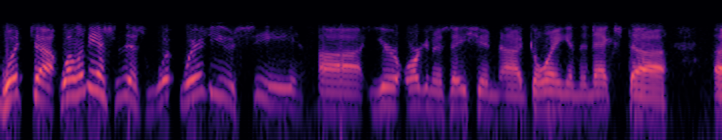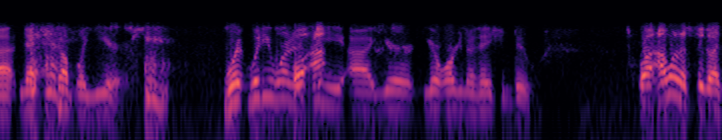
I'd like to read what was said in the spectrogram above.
what? Uh, well, let me ask you this: Wh- Where do you see uh, your organization uh, going in the next uh, next couple of years? What, what do you want to Well, I- see uh, your your organization do? Well, I want to see like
